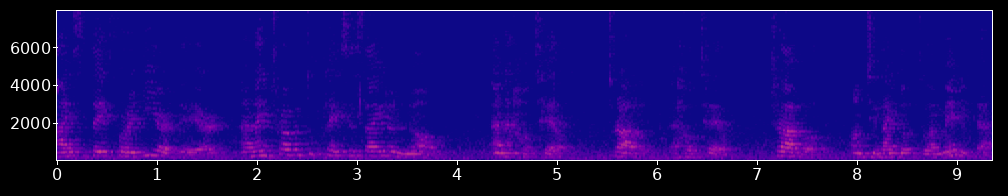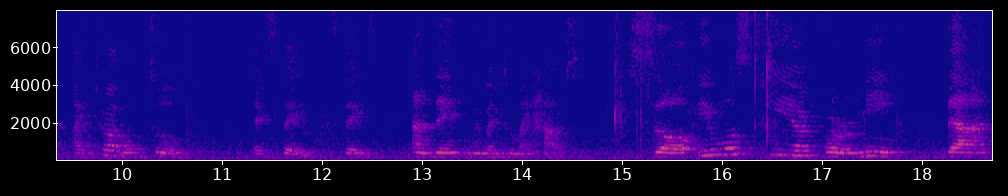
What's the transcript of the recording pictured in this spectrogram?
I stayed for a year there, and I traveled to places I don't know, and a hotel, travel, a hotel, travel, until I got to America. I traveled to state, states, and then we went to my house. So it was clear for me that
